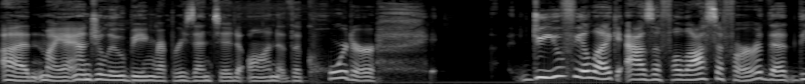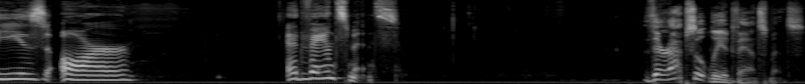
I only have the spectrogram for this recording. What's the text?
Uh, Maya Angelou being represented on the quarter do you feel like, as a philosopher, that these are advancements? They're absolutely advancements.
